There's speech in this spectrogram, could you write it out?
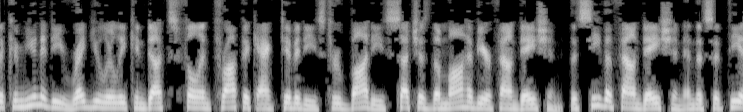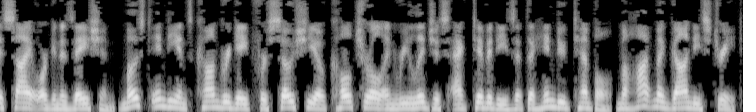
The community regularly conducts philanthropic activities through bodies such as the Mahavir Foundation, the Siva Foundation and the Sathya Sai organization. Most Indians congregate for socio-cultural and religious activities at the Hindu Temple, Mahatma Gandhi Street,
